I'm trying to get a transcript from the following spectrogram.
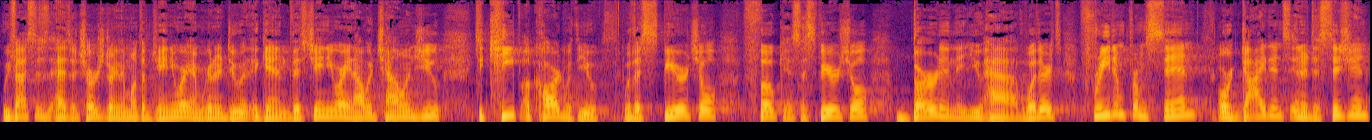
We fast as a church during the month of January, and we're going to do it again this January. And I would challenge you to keep a card with you with a spiritual focus, a spiritual burden that you have, whether it's freedom from sin or guidance in a decision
